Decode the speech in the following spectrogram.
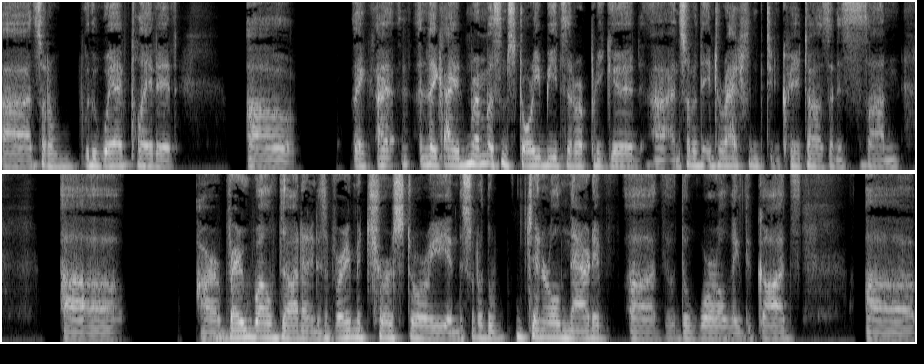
uh, sort of the way I played it. Uh, like I like I remember some story beats that were pretty good, uh, and sort of the interaction between Kratos and his son uh, are very well done, and it's a very mature story, and the sort of the general narrative, uh, the the world, like the gods, uh,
